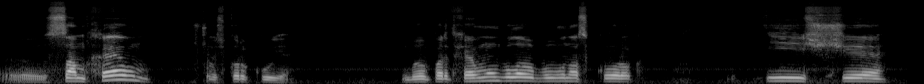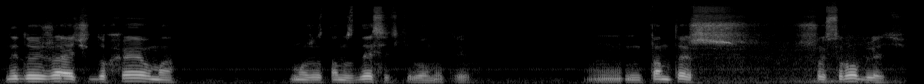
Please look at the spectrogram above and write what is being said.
е, сам Хевм щось коркує. Бо перед Хевмом була, був у нас корок. І ще не доїжджаючи до Хевма, може там з 10 кілометрів, там теж щось роблять,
